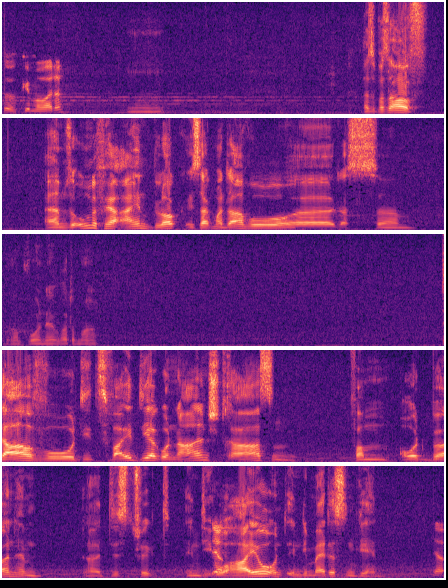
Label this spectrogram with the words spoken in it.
So, gehen wir weiter. Mhm. Also pass auf. Ähm, so ungefähr ein Block, ich sag mal da, wo äh, das, ähm, obwohl, ne, warte mal. Da, wo die zwei diagonalen Straßen vom Old Burnham äh, District in die Ja. Ohio und in die Madison gehen. Ja.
